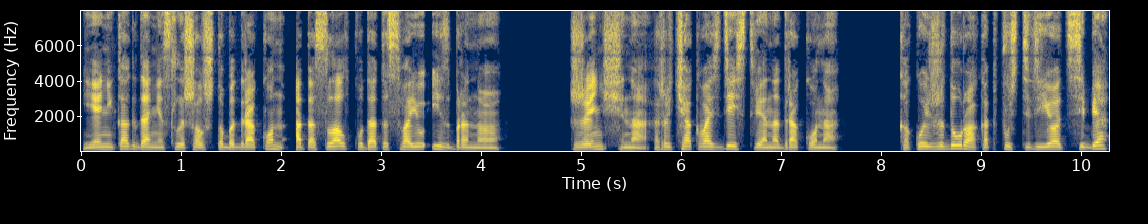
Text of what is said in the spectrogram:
Я никогда не слышал, чтобы дракон отослал куда-то свою избранную. Женщина — рычаг воздействия на дракона. Какой же дурак отпустит ее от себя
